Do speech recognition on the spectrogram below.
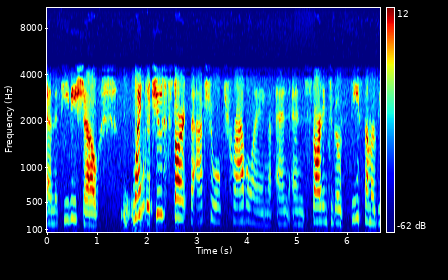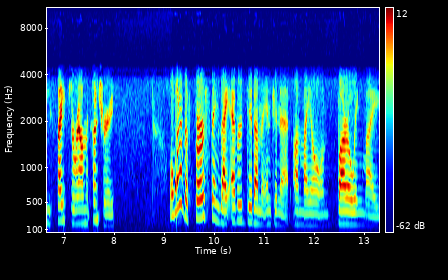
and the tv show when did you start the actual traveling and and starting to go see some of these sites around the country? Well, one of the first things I ever did on the internet on my own, borrowing my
